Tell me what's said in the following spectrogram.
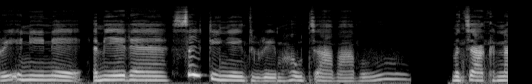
တွေအနည်းနဲ့အမြဲတမ်းစိတ်တည်ငြိမ်သူတွေမဟုတ်ကြပါဘူး။မကြာခဏ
